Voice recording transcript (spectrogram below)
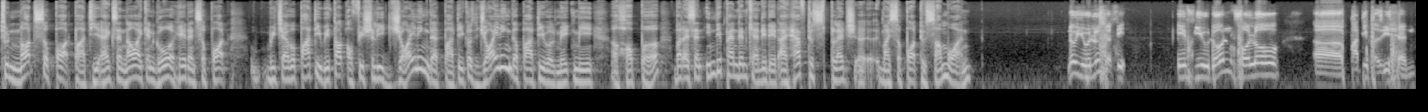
to not support Party X and now I can go ahead and support whichever party without officially joining that party? Because joining the party will make me a hopper, but as an independent candidate, I have to pledge uh, my support to someone. No, you will lose your seat. If you don't follow uh, party position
